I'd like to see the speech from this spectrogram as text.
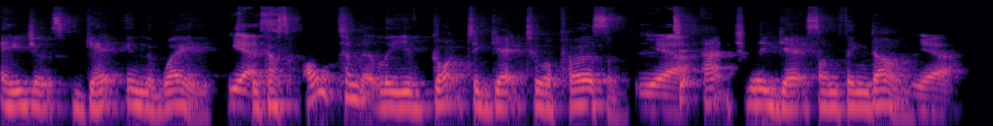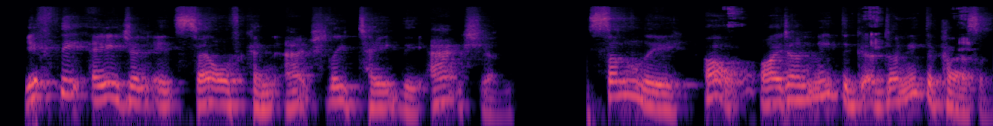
agents get in the way. Yes. Because ultimately you've got to get to a person yeah. to actually get something done. Yeah. If the agent itself can actually take the action, suddenly, oh, I don't need the I don't need the person.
